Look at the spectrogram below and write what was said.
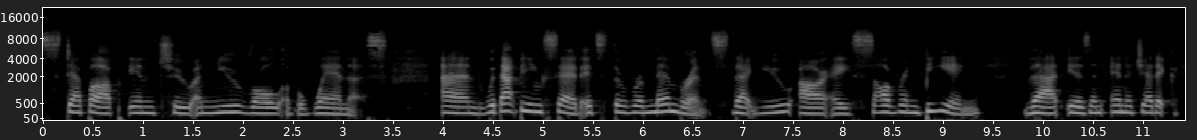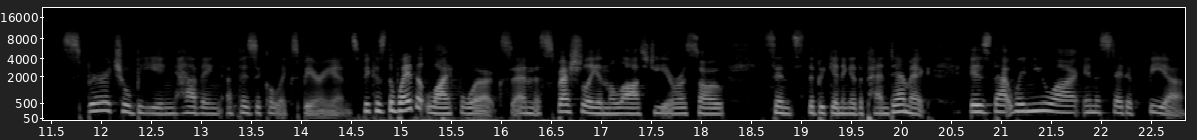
step up into a new role of awareness. And with that being said, it's the remembrance that you are a sovereign being that is an energetic spiritual being having a physical experience. Because the way that life works, and especially in the last year or so since the beginning of the pandemic, is that when you are in a state of fear,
